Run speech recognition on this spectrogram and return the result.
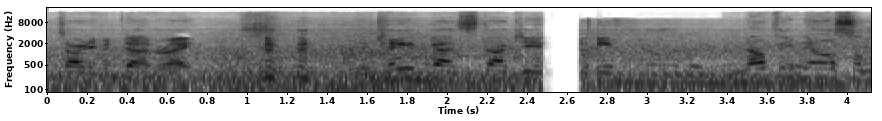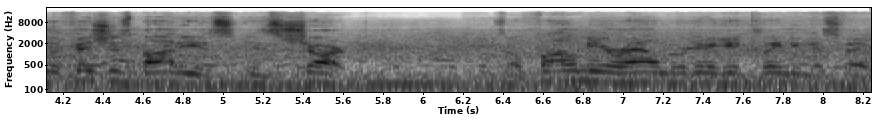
it's already been done, right? the cane got stuck in. Nothing else on the fish's body is, is sharp. So follow me around. We're gonna get cleaning this fish.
